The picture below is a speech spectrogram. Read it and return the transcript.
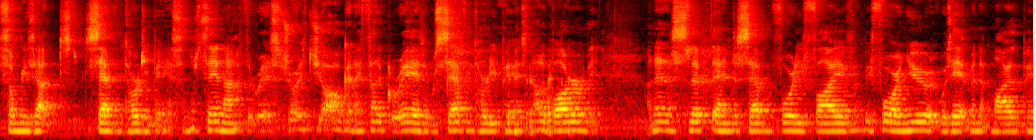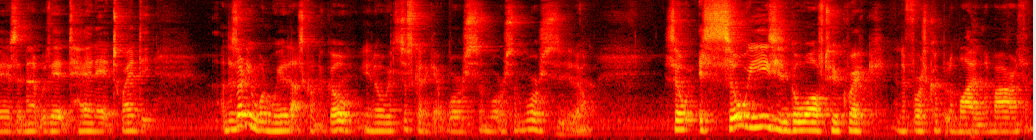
somebody's at 7.30 pace and they're saying after the race sure I was jogging I felt great it was 7.30 pace not a bother me. And then it slipped then to 7.45 and before I knew it, it was 8 minute mile pace and then it was 8.10 8.20 and there's only one way that's going to go you know it's just going to get worse and worse and worse you know so it's so easy to go off too quick in the first couple of miles in a marathon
